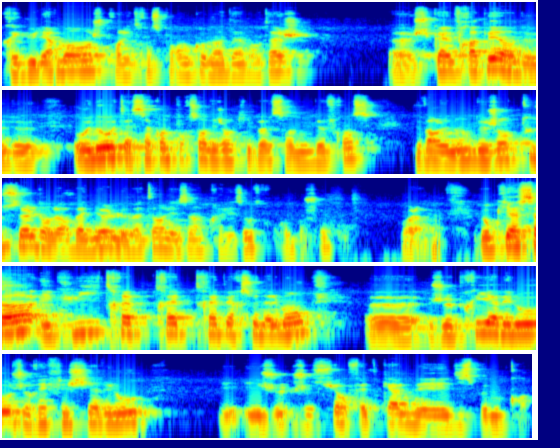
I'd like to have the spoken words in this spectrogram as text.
régulièrement, je prends les transports en commun davantage. Euh, je suis quand même frappé hein, de, Ono, tu as 50% des gens qui bossent en Ile-de-France, de voir le nombre de gens tout seuls dans leur bagnole le matin, les uns après les autres, en bouchon. Voilà. Donc il y a ça, et puis très très très personnellement, euh, je prie à vélo, je réfléchis à vélo, et, je, suis en fait calme et disponible. Quoi.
